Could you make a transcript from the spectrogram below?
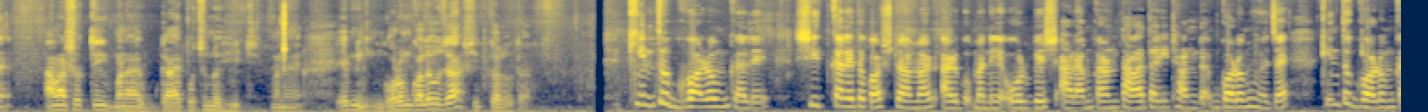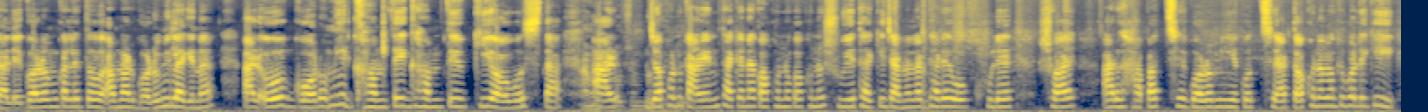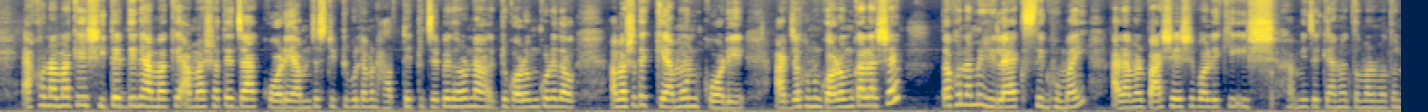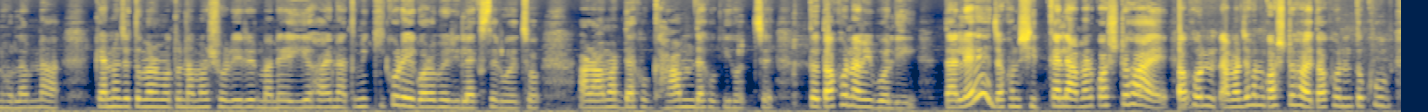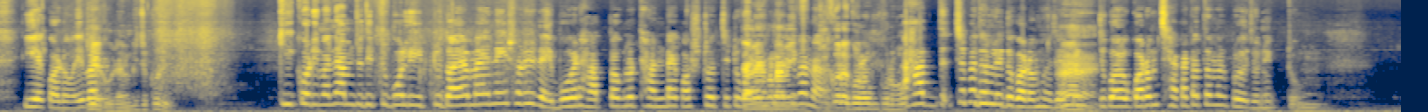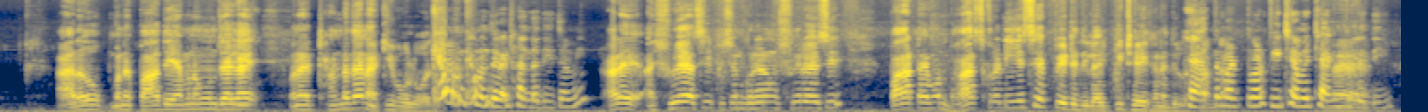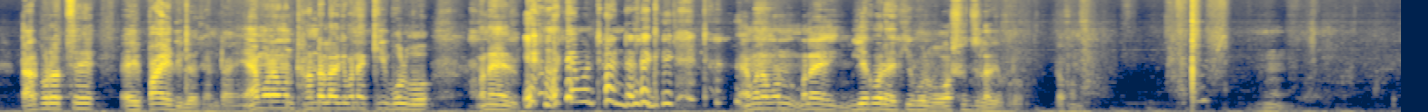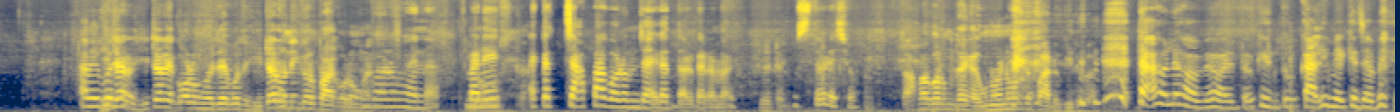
আমার সত্যি মানে গায়ে প্রচণ্ড হিট মানে এমনি গরমকালেও যা শীতকালেও তা। কিন্তু গরমকালে শীতকালে তো কষ্ট আমার আর মানে ওর বেশ আরাম কারণ তাড়াতাড়ি ঠান্ডা গরম হয়ে যায়। কিন্তু গরমকালে গরমকালে তো আমার গরমই লাগে না। আর ও গরমে ঘামতে ঘামতে কি অবস্থা? আর যখন কারেন্ট থাকে না কখনো কখনো শুয়ে থাকি জানালার ধারে ও খুলে শয় আর হাঁপাচ্ছে গরম ইয়ে করছে। আর তখন আমাকে বলে কি এখন আমাকে শীতের দিনে আমাকে আমার সাথে যা করে আমি জাস্ট একটু বলে আমার হাতটা একটু চেপে ধরো না একটু গরম করে দাও আমার সাথে কেমন করে? আর যখন গরমকাল আসে তখন আমি রিল্যাক্সে ঘুমাই, আর আমার পাশে এসে বলে কি, ইস, আমি যে কেন তোমার মতন হলাম না? কেন যে তোমার মতন আমার শরীরের মানে ইয়ে হয় না? তুমি কি করে এই গরমে রিল্যাক্সে রয়েছো? আর আমার দেখো ঘাম, দেখো কি হচ্ছে? তো তখন আমি বলি, তাহলে যখন শীতকালে আমার কষ্ট হয়, তখন, আমার যখন কষ্ট হয়, তখন তো খুব ইয়ে করো, এবার আমি কিছু করি? কি করি? মানে আমি যদি একটু বলি একটু দয়া মায়া নেই শরীরে? বউয়ের হাত পাগুলো ঠান্ডায় কষ্ট হচ্ছে একটু গরম করে দিবা না? করে গরম করব? হাত চেপে ধরলেই তো গরম হয়ে যায়। হ্যাঁ। গরম ছ্যাঁকাটা তো আমার প্রয়োজন একটু। আরও মানে পা দিয়ে এমন এমন জায়গায় মানে ঠান্ডা দেয় না? কি বলব? কেমন কেমন জায়গায় ঠান্ডা দিয়েছি আমি? আরে শুয়ে আছি পিছন করে এরকম শুয়ে রয়েছি। পাটা এমন ভাঁজ করে নিয়েছে পেটে দিল এই পিঠে এখানে দিল হ্যাঁ তোমার তোমার পিঠে আমি ঠ্যাং হ্যাঁ। তুলে দিই। তারপর হচ্ছে এই পায়ে দিল এখানটায়। এমন এমন ঠান্ডা লাগে মানে কি বলব মানে এমন এমন ঠান্ডা লাগে। এমন এমন মানে ইয়ে করে কি বলব অসহ্য লাগে পুরো তখন। হুম। আমি হিটার হিটারে গরম হয়ে যায় বলছে হিটার অনেক পা গরম হয়। গরম হয় না। মানে একটা চাপা গরম জায়গার দরকার আমার। সেটাই। বুঝতে পেরেছ? চাপা গরম জায়গায় উনুনের মধ্যে পা ঢুকিয়ে দেবা। তাহলে হবে হয়তো কিন্তু কালি মেখে যাবে।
